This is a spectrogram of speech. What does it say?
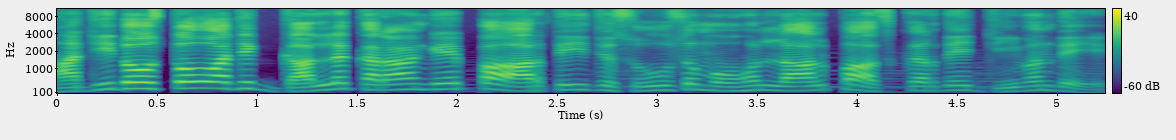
ਹਾਂਜੀ ਦੋਸਤੋ, ਅੱਜ ਗੱਲ ਕਰਾਂਗੇ ਭਾਰਤੀ ਜਸੂਸ ਮੋਹਨ ਲਾਲ ਭਾਸਕਰ ਦੇ ਜੀਵਨ ਦੇ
